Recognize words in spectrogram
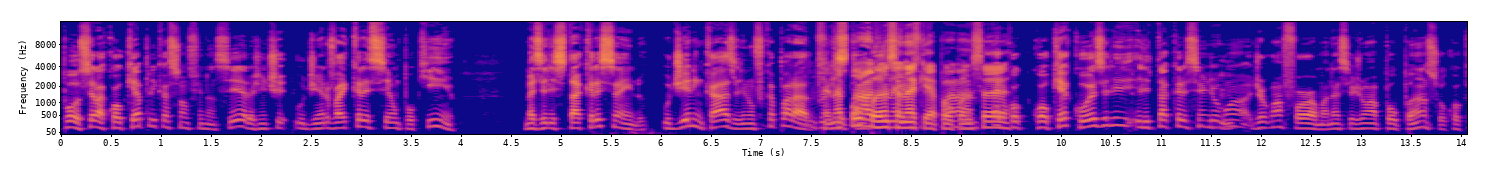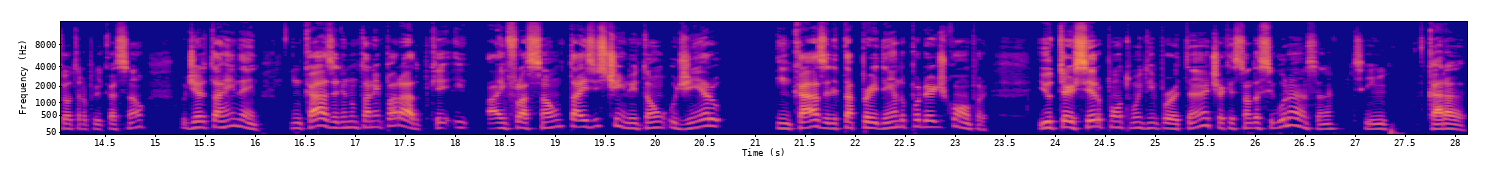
pô, sei lá, qualquer aplicação financeira, a gente, o dinheiro vai crescer um pouquinho, mas ele está crescendo. O dinheiro em casa, ele não fica parado. É na poupança, né? né? Que a poupança é, é... qual- qualquer coisa ele ele está crescendo de, alguma, de alguma forma, né? Seja uma poupança ou qualquer outra aplicação, o dinheiro está rendendo. Em casa ele não está nem parado, porque a inflação está existindo. Então o dinheiro em casa ele está perdendo o poder de compra. E o terceiro ponto muito importante é a questão da segurança, né? Sim, O cara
